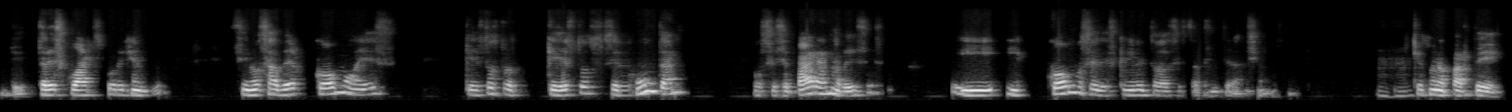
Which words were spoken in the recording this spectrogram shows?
de tres quarks, por ejemplo, sino saber cómo es que estos, que estos se juntan o se separan a veces y, y cómo se describen todas estas interacciones. Que es una parte,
